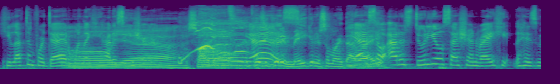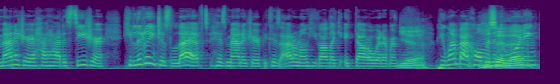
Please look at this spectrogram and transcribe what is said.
he left him for dead when like he had a oh, seizure. Oh, Yeah, I saw that. Oh, because he couldn't make it or something like that, yeah, right? so at a studio session, right, he, his manager had had a seizure. He literally just left his manager because I don't know, he got like icked out or whatever. Yeah. He went back home He and in said the that. morning,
